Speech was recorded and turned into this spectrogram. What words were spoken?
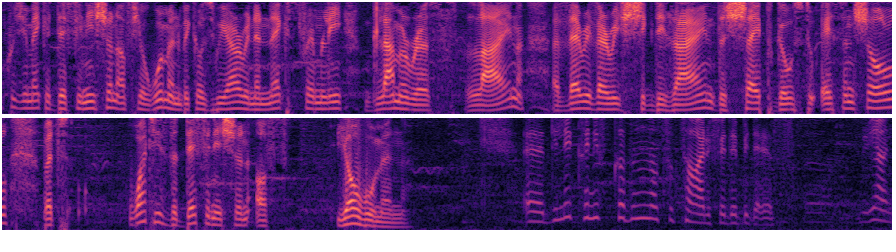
could you make a definition of your woman because we are in an extremely glamorous line, a very very chic design. The shape goes to essential, but what is the definition of your woman? Ee, Dilek Hanif kadını nasıl tarif edebiliriz? Yani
